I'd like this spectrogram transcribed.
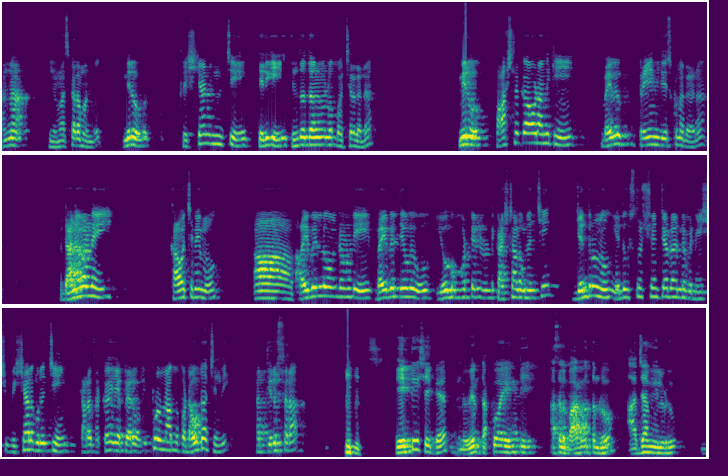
అన్న నమస్కారం అండి. మీరు క్రిస్టియన్ నుంచి తిరిగి హిందూ ధర్మంలోకి వచ్చారు కదా? మీరు పాస్టర్ కావడానికి బైబిల్ ట్రైనింగ్ తీసుకున్నారు కదా? దానివల్లనే కావచ్చునేమో ఆ బైబిల్లో ఉన్నటువంటి బైబిల్ దేవుడు యోగ కొట్టేటువంటి కష్టాల గురించి జంతువులను ఎందుకు సృష్టించాడు అనే విషయాల గురించి చాలా చక్కగా చెప్పారు. ఇప్పుడు నాకు ఒక డౌట్ వచ్చింది. అది తెలుస్తారా? ఏంటి శేఖర్? నువ్వేం తక్కువ ఏంటి? అసలు భాగవతంలో ఆజామీలుడు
